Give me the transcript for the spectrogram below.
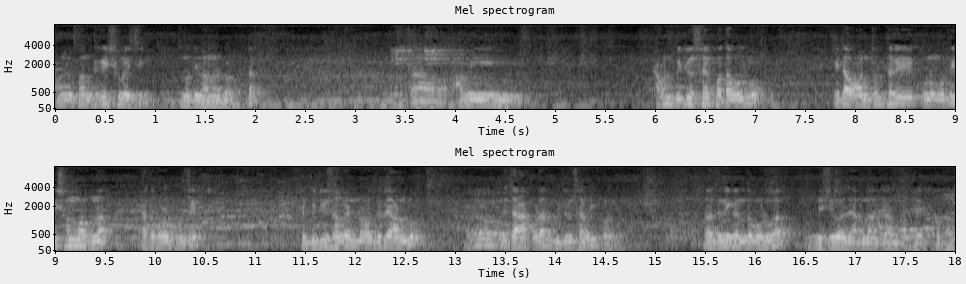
আমি ওখান থেকেই শুনেছি নদী ভাঙার ব্যাপারটা। তা আমি এখন বিডিওর সঙ্গে কথা বলব। এটা অঞ্চল থেকে কোনো মতেই সম্ভব না এত বড় প্রজেক্ট তো বিডিও সাহেবের নজরে আনব যা করার বিডিও সাহেবই করবে। রজনীকান্ত বড়ুয়া নিশিগঞ্জ আপনার গ্রাম পঞ্চায়েত প্রধান।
